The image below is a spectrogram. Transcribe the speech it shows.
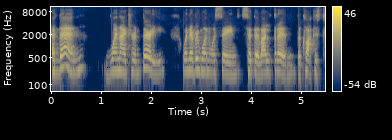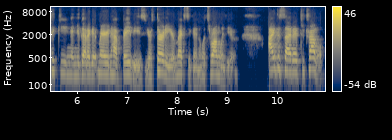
And then when I turned 30, when everyone was saying, se te va el tren, the clock is ticking and you got to get married and have babies, you're 30, you're Mexican, what's wrong with you? I decided to travel.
